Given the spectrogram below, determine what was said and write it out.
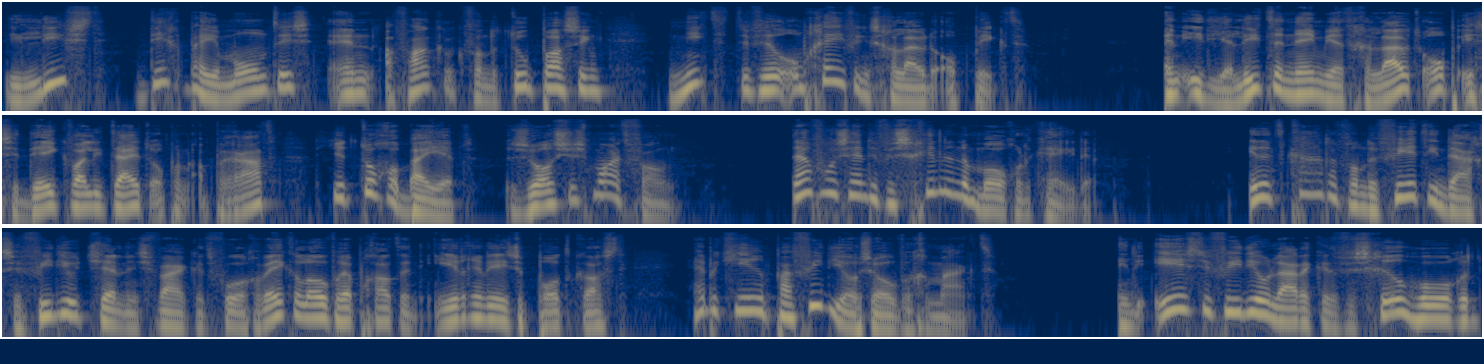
die liefst dicht bij je mond is en afhankelijk van de toepassing niet te veel omgevingsgeluiden oppikt. En idealiter neem je het geluid op in cd-kwaliteit op een apparaat dat je toch al bij hebt, zoals je smartphone. Daarvoor zijn er verschillende mogelijkheden. In het kader van de 14-daagse video challenge waar ik het vorige week al over heb gehad en eerder in deze podcast, heb ik hier een paar video's over gemaakt. In de eerste video laat ik het verschil horen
